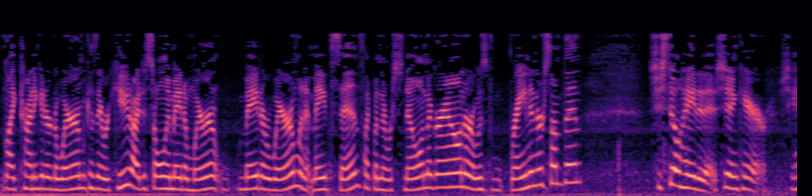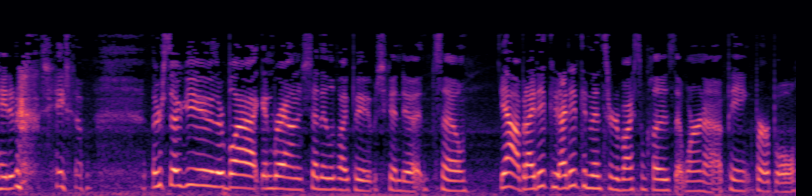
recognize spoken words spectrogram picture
like trying to get her to wear them because they were cute. I just only made them wear made her wear them when it made sense, like when there was snow on the ground or it was raining or something. She still hated it. She didn't care. She hated she hated them. They're so cute. They're black and brown, and she said they look like poop, but she couldn't do it. So, yeah, but I did I did convince her to buy some clothes that weren't uh, pink, purple.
